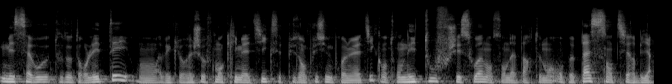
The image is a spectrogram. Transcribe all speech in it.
mais ça vaut tout autant l'été. Avec le réchauffement climatique, c'est de plus en plus une problématique. Quand on étouffe chez soi dans son appartement, on ne peut pas se sentir bien.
